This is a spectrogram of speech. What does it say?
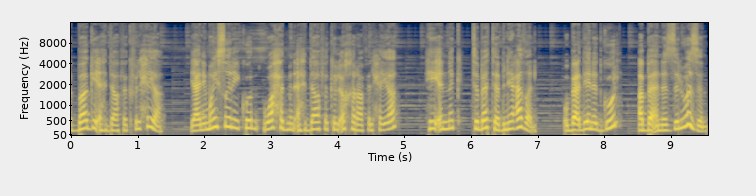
بباقي أهدافك في الحياة. يعني ما يصير يكون واحد من أهدافك الأخرى في الحياة هي أنك تبى تبني عضل. وبعدين تقول أبى أنزل وزن.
